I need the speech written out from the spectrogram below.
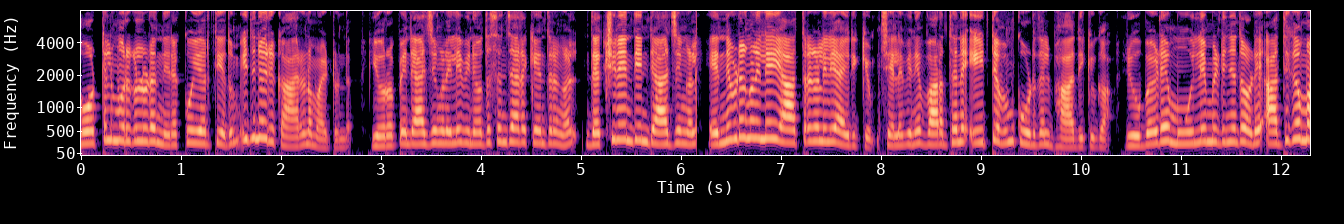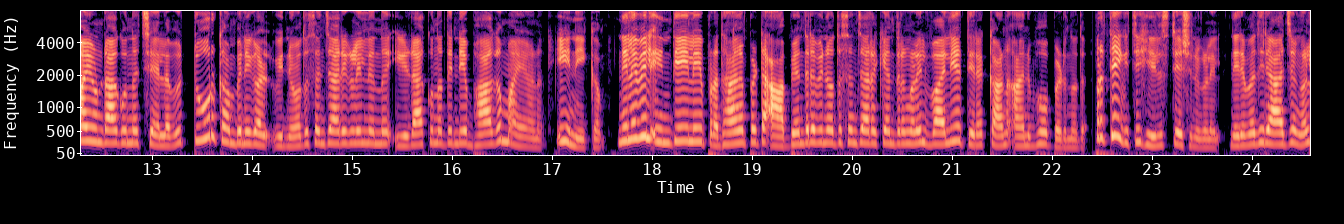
ഹോട്ടൽ മുറികളുടെ നിരക്കുയർത്തിയതും ഇതിനൊരു കാരണമായിട്ടുണ്ട്. യൂറോപ്യൻ രാജ്യങ്ങളിലെ വിനോദസഞ്ചാര കേന്ദ്രങ്ങൾ ദക്ഷിണേന്ത്യൻ രാജ്യങ്ങൾ എന്നിവിടങ്ങളിലെ യാത്രകളിലെ ആയിരിക്കും ചെലവിന് വർധന ഏറ്റവും കൂടുതൽ ബാധിക്കുക. രൂപയുടെ മൂല്യം ഇടിഞ്ഞതോടെ അധികമായി ഉണ്ടാകുന്ന ചെലവ് ടൂർ കമ്പനികൾ വിനോദസഞ്ചാരികളിൽ നിന്ന് ഈടാക്കുന്നതിന്റെ ഭാഗമായാണ് ഈ നീക്കം. നിലവിൽ ഇന്ത്യയിലെ പ്രധാനപ്പെട്ട ആഭ്യന്തര വിനോദസഞ്ചാര കേന്ദ്രങ്ങളിൽ വലിയ തിരക്കാണ് അനുഭവപ്പെടുന്നത്. പ്രത്യേകിച്ച് ഹിൽ സ്റ്റേഷനുകളിൽ. നിരവധി രാജ്യങ്ങൾ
